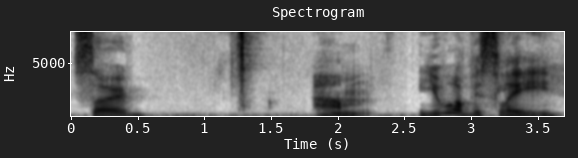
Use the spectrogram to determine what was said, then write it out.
So, um, you obviously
